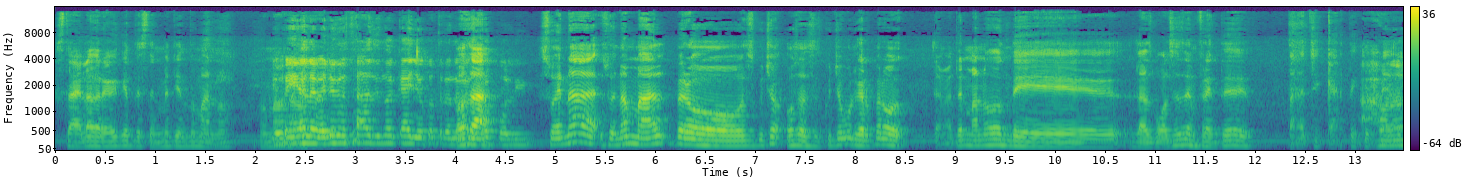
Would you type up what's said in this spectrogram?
Está de la verga que te estén metiendo mano. No, no, Yo veía a no. Levelio que estaba haciendo acá y yo cotorreando O con el sea, otro poli. Suena, suena mal, pero se escucha, o sea, se escucha vulgar, pero te meten mano donde las bolsas de enfrente para checarte qué Ah,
